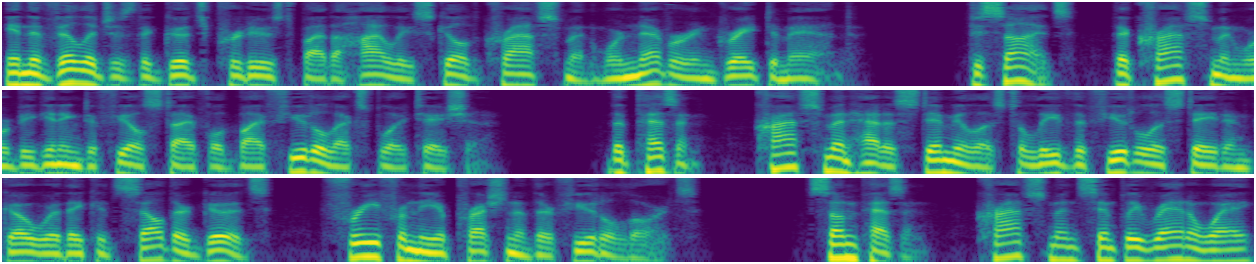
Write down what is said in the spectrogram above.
In the villages, the goods produced by the highly skilled craftsmen were never in great demand. Besides, the craftsmen were beginning to feel stifled by feudal exploitation. The peasant, craftsmen had a stimulus to leave the feudal estate and go where they could sell their goods, free from the oppression of their feudal lords. Some peasant, craftsmen simply ran away,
